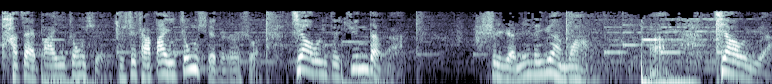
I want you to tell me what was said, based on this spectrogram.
他在八一中学就视察八一中学的时候说，教育的均等啊。是人民的愿望啊，教育啊，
